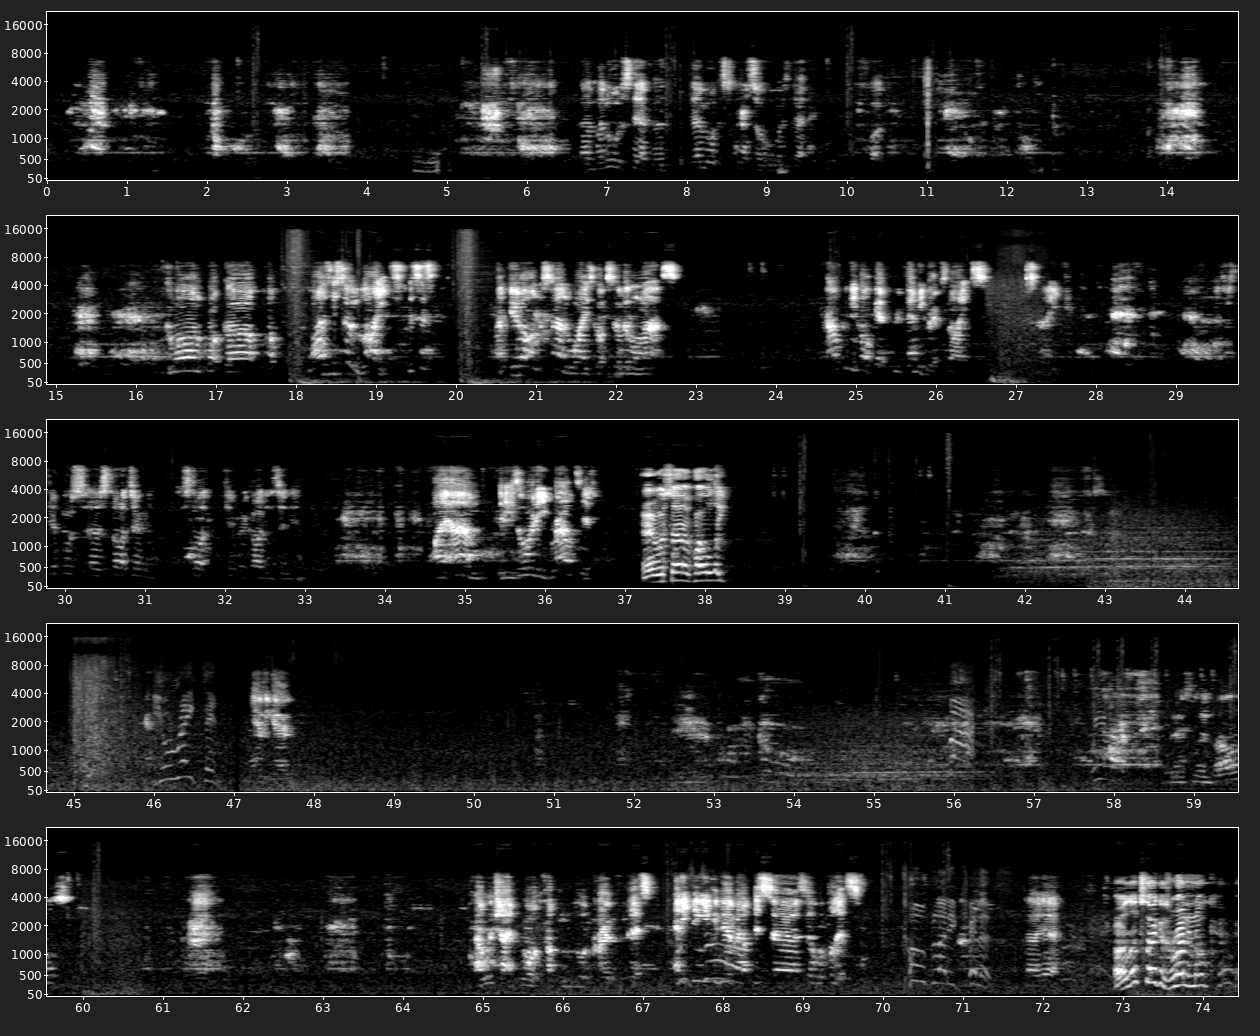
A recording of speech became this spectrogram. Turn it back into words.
Um, my lord is there, but their lord is also always there. Fuck. Come on, guard. Why is he so light? This is. I do not understand why he's got so little mass. How can he not get through Dendigriff's knights? Snake. Just get those uh, Star Gem, Star Timber Guardians in here. I am, but he's already routed. Hey, what's up, Holy? Eurathen! Here we go. Wrestling balls. Uh, yeah. Oh, it looks like it's running okay.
